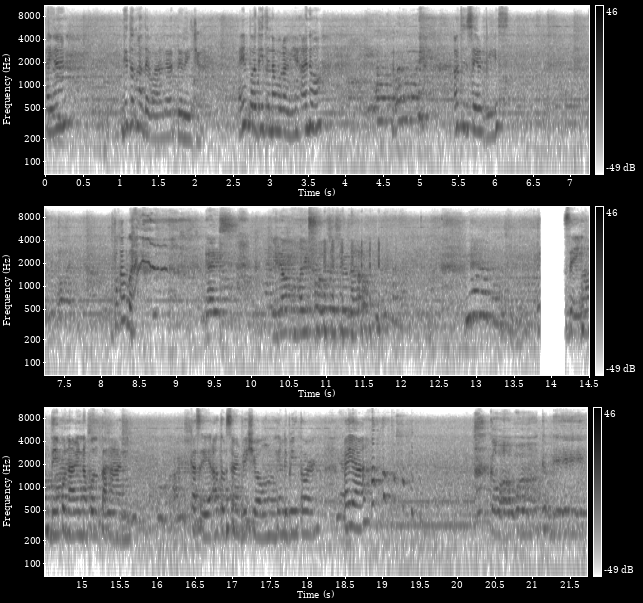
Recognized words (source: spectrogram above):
Ayan. Dito nga, diba? Diretso. Ayun po, dito na mo kami. Ano? Auto service. Baka ba? Guys, hindi ako bumalik sa mga susunod. Kasi hindi po namin napuntahan. Kasi out of service yung elevator. Kaya, Kawawa kami.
